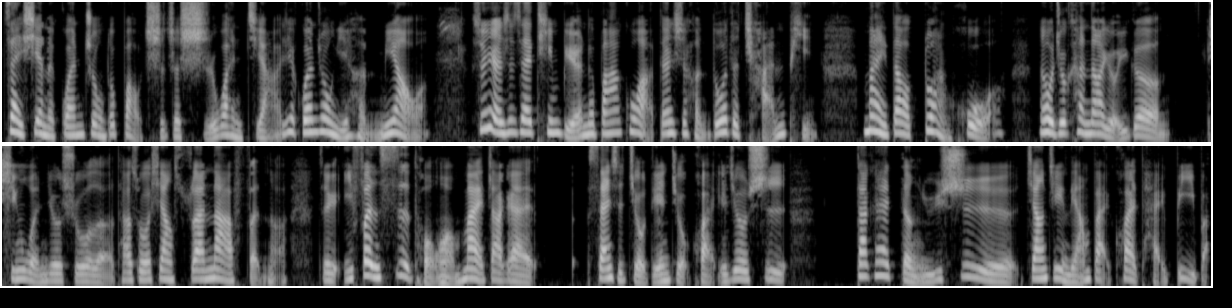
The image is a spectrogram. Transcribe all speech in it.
在线的观众都保持着十万加，而且观众也很妙啊。虽然是在听别人的八卦，但是很多的产品卖到断货。那我就看到有一个新闻就说了，他说像酸辣粉啊，这个一份四桶哦，卖大概。三十九点九块，也就是大概等于是将近两百块台币吧，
